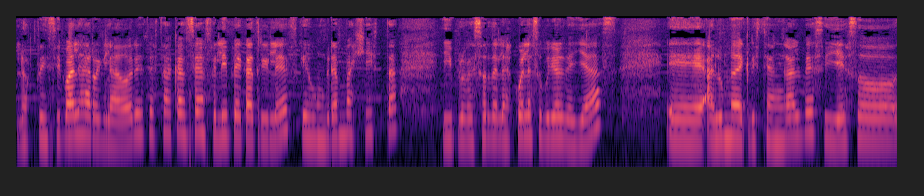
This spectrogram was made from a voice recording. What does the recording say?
los principales arregladores de esta canción, Felipe Catrilev, que es un gran bajista y profesor de la Escuela Superior de Jazz, eh, alumno de Cristian Galvez, y eso,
